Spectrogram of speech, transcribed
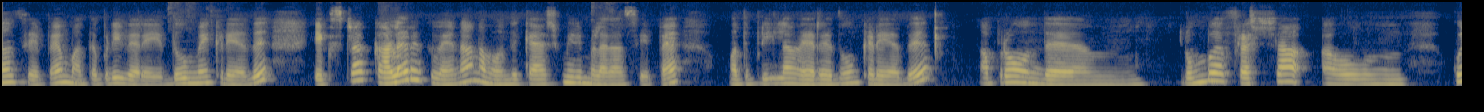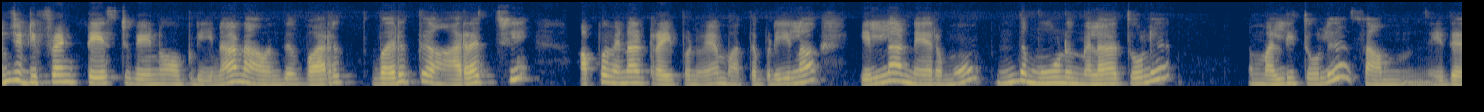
தான் சேர்ப்பேன். மற்றபடி வேறு எதுவுமே கிடையாது. எக்ஸ்ட்ரா கலருக்கு வேணால் நம்ம வந்து காஷ்மீரி மிளகாய் சேர்ப்பேன். மற்றபடிலாம் வேறு எதுவும் கிடையாது. அப்புறம் இந்த ரொம்ப ஃப்ரெஷ்ஷாக கொஞ்சம் டிஃப்ரெண்ட் டேஸ்ட் வேணும் அப்படின்னா நான் வந்து வறு வறுத்து அரைச்சி அப்போ வேணால் ட்ரை பண்ணுவேன். மற்றபடியெல்லாம் எல்லா நேரமும் இந்த மூணு மிளகாத்தூள் மல்லித்தூள் சாம் இது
